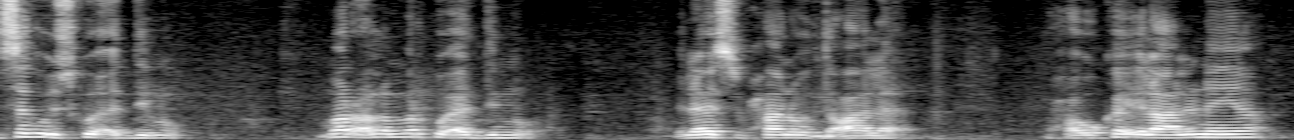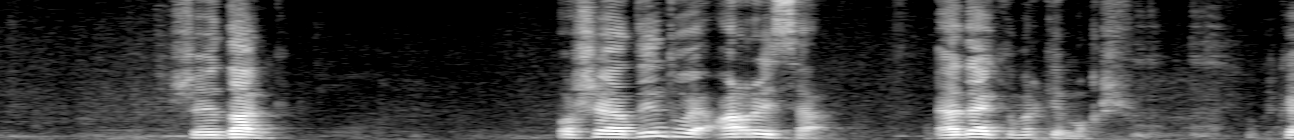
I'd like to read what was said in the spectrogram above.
isagoo isku adimo mar alle markuu adimo ilaahi subxaana wa tacaala waxa uu ka ilaalinayaa shaydaanka. Oo shayaadiintu way cararaysaa aadaanka markay maqasho. Marka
